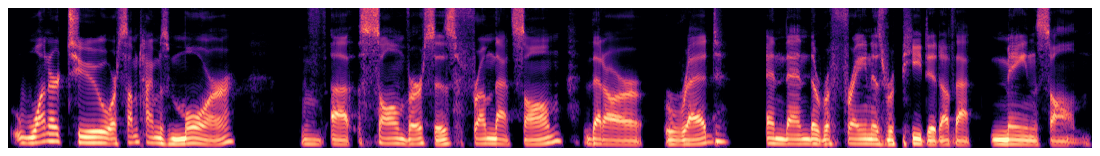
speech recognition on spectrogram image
one or two or sometimes more uh, psalm verses from that psalm that are read and then the refrain is repeated of that main psalm.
